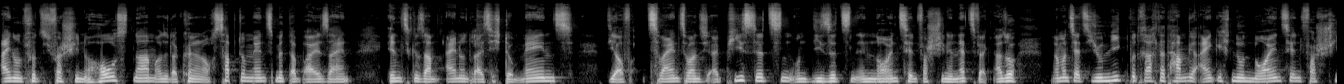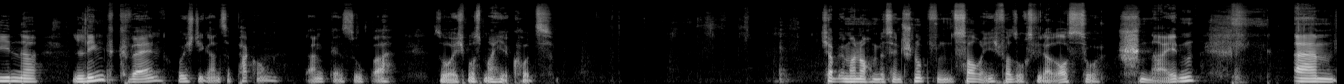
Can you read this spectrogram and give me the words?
41 verschiedene Hostnamen, also da können auch Subdomains mit dabei sein. Insgesamt 31 Domains, die auf 22 IPs sitzen und die sitzen in 19 verschiedenen Netzwerken. Also wenn man es jetzt unique betrachtet, haben wir eigentlich nur 19 verschiedene Linkquellen. Ruhig die ganze Packung. Danke, super. So, ich muss mal hier kurz ich habe immer noch ein bisschen Schnupfen. Sorry, ich versuche es wieder rauszuschneiden. Ähm,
